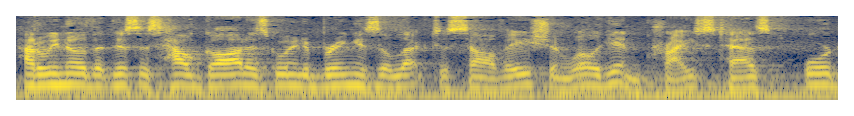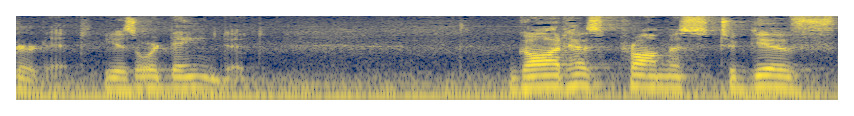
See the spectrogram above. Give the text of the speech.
How do we know that this is how God is going to bring his elect to salvation? Well, again, Christ has ordered it, he has ordained it. God has promised to give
